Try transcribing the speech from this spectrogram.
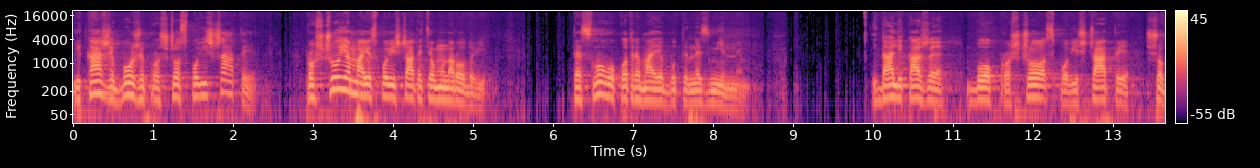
і каже, Боже, про що сповіщати? Про що я маю сповіщати цьому народові? Те слово, котре має бути незмінним. І далі каже Бог, про що сповіщати, щоб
